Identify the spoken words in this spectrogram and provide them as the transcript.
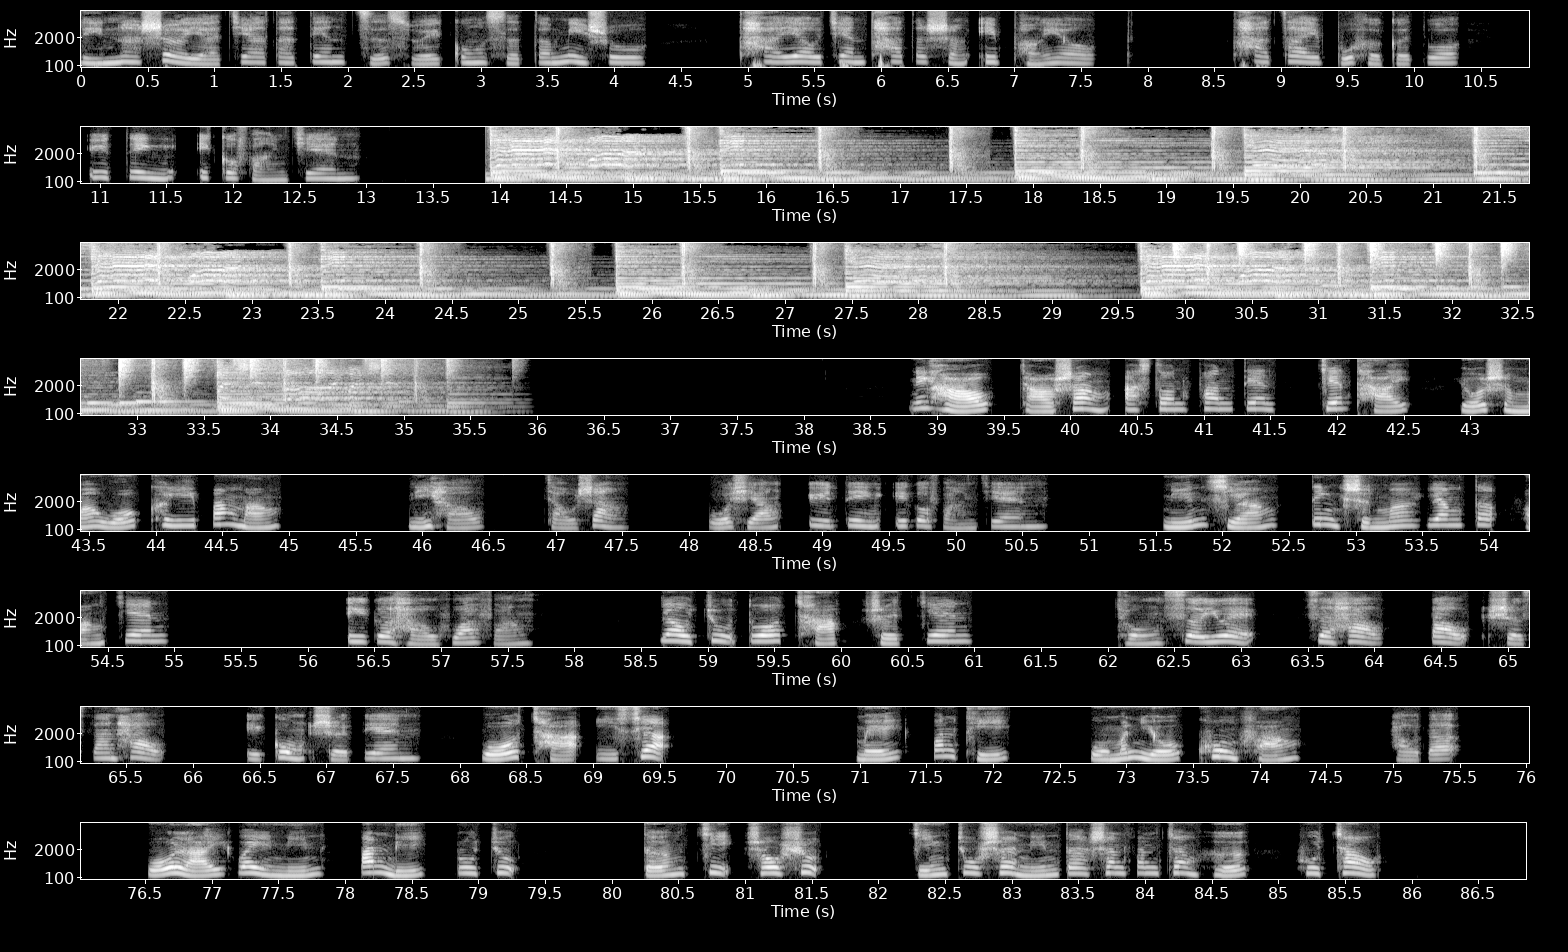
林娜舍雅家的电子水公司的秘书，她要见她的生意朋友。她在布荷格多预订一个房间。你好，早上，阿斯顿饭店前台，有什么我可以帮忙？你好，早上，我想预订一个房间。您想订什么样的房间？一个豪华房。要住多长时间？从四月四号到十三号，一共十天。我查一下，没问题。我们有空房。好的，我来为您办理入住登记手续，请出示您的身份证和护照。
